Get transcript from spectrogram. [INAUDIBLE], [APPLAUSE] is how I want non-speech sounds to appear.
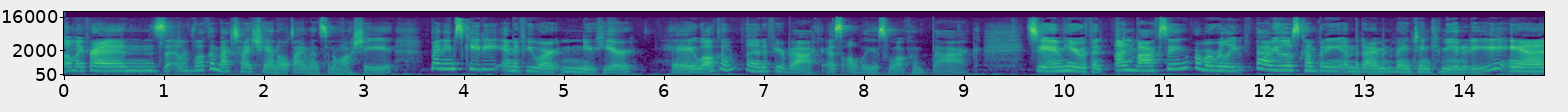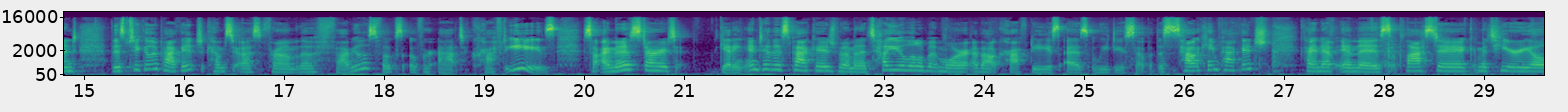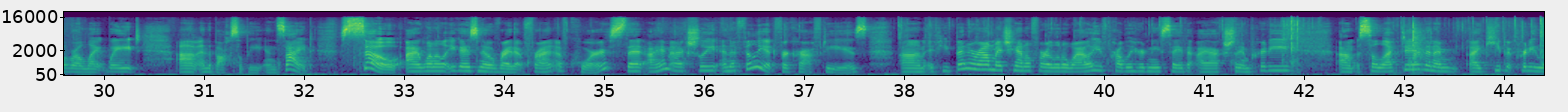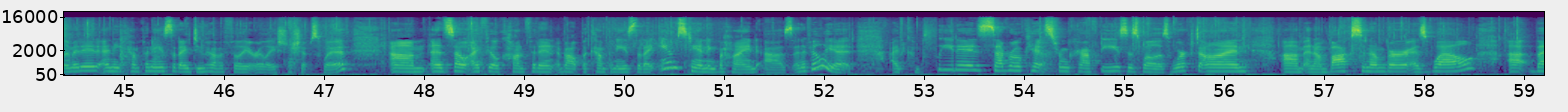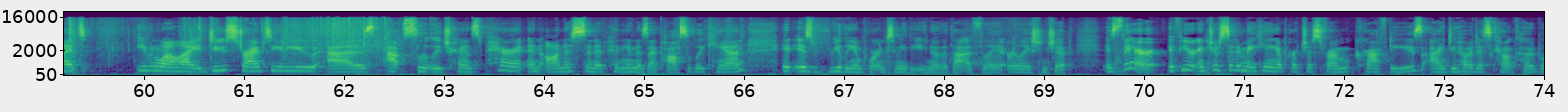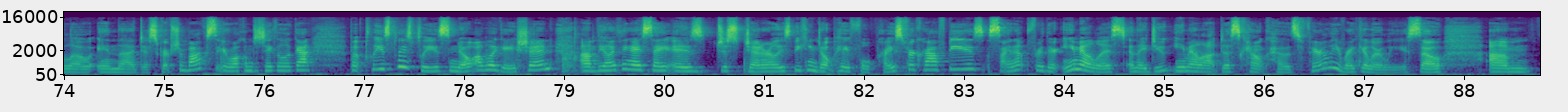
Hello, my friends. Welcome back to my channel, Diamonds and Washi. My name's Katie, and if you are new here, hey, welcome. And if you're back, as always, welcome back. Today I'm here with an unboxing from a really fabulous company in the diamond painting community. And this particular package comes to us from the fabulous folks over at Craft-Ease. So I'm going to start getting into this package, but I'm going to tell you a little bit more about Craft-Ease as we do so. But this is how it came packaged, kind of in this plastic material, real lightweight, um, and the box will be inside. So I want to let you guys know right up front, of course, that I am actually an affiliate for Craft-Ease. Um, if you've been around my channel for a little while, you've probably heard me say that I actually am pretty um, selective and I'm, I keep it pretty limited, any companies that I do have affiliate relationships with. Um, and so I feel confident about the companies that I am standing behind as an affiliate. I've completed several kits from Craft-Ease as well as worked on um, and unboxed a number as well. Uh, but even while I do strive to give you as absolutely transparent and honest an opinion as I possibly can, it is really important to me that you know that that affiliate relationship is there. If you're interested in making a purchase from Craft-Ease, I do have a discount code below in the description box that you're welcome to take a look at. But please, please, please, no obligation. Um, the only thing I say is just generally speaking, don't pay full price for Craft-Ease. Sign up for their email list, and they do email out discount codes fairly regularly. So, um,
